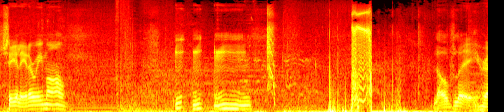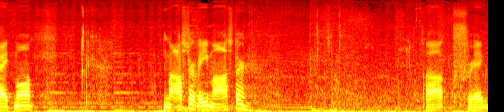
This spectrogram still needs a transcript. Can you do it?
See you later, wee mom. Mm -mm -mm. Lovely, right, mom. Master v Master. Oh, frig.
